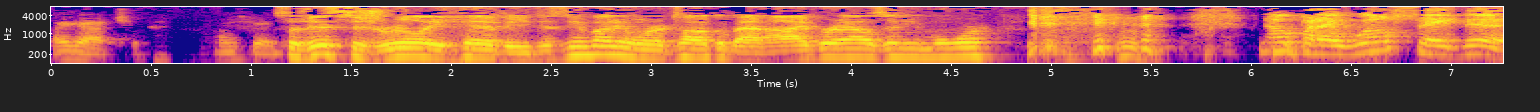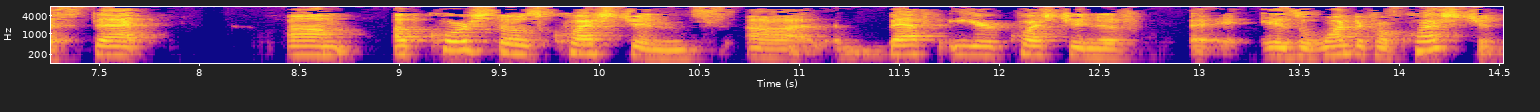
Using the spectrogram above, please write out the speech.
I got you. Sounds. So this is really heavy. Does anybody want to talk about eyebrows anymore? no, but I will say this, that, um, of course those questions, uh, Beth, your question of, is a wonderful question.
